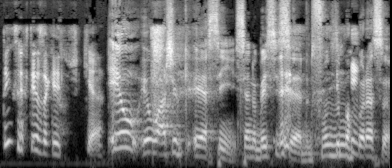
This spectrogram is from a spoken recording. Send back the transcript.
Tem certeza que a gente quer? Eu, eu acho que, é assim, sendo bem sincero, do fundo do meu coração,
